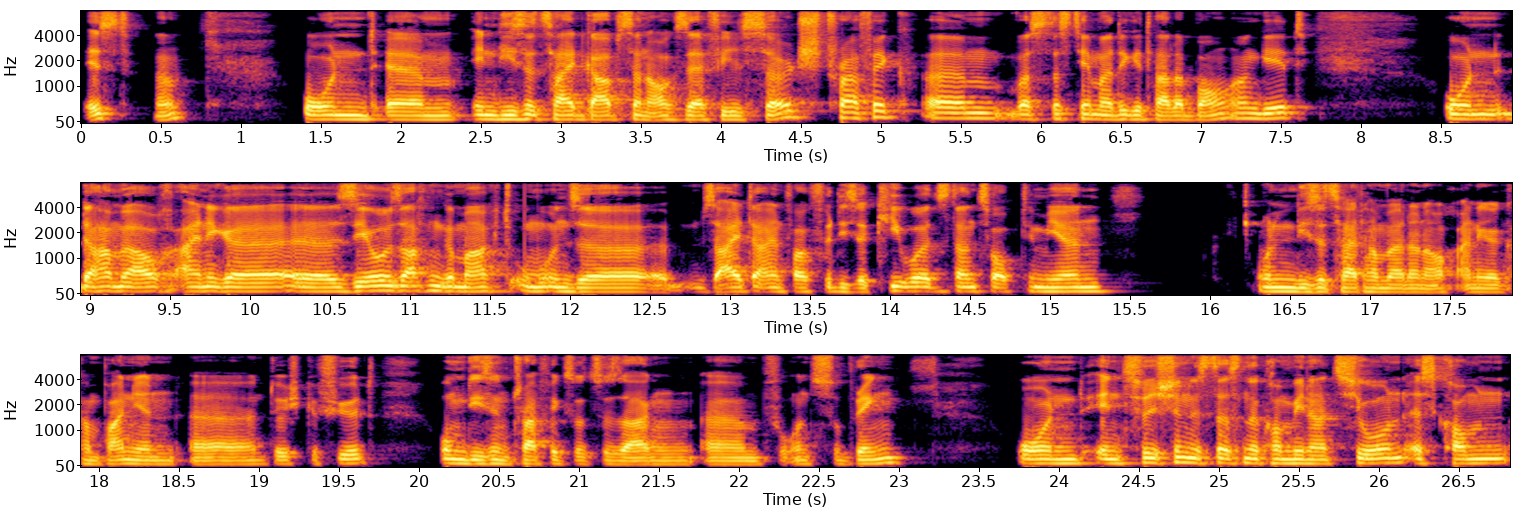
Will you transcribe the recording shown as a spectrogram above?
ist. Ne? Und ähm, in dieser Zeit gab es dann auch sehr viel Search-Traffic, ähm, was das Thema digitaler Bon angeht. Und da haben wir auch einige äh, SEO-Sachen gemacht, um unsere Seite einfach für diese Keywords dann zu optimieren. Und in dieser Zeit haben wir dann auch einige Kampagnen äh, durchgeführt, um diesen Traffic sozusagen ähm, für uns zu bringen. Und inzwischen ist das eine Kombination. Es kommen,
